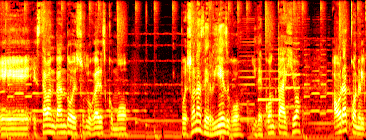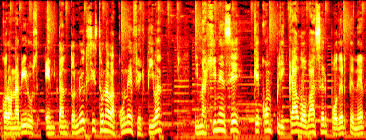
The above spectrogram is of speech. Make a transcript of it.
Eh, estaban dando esos lugares como pues zonas de riesgo y de contagio. Ahora con el coronavirus, en tanto no existe una vacuna efectiva, imagínense qué complicado va a ser poder tener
